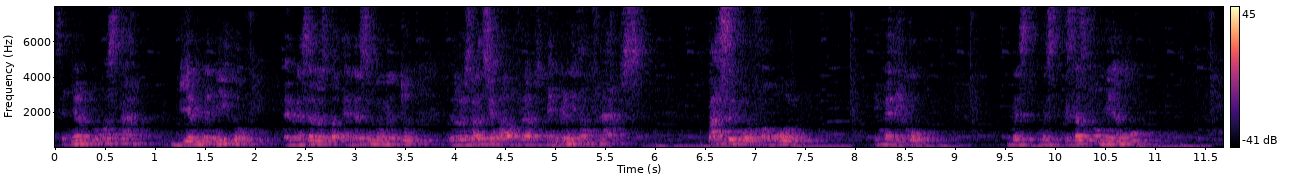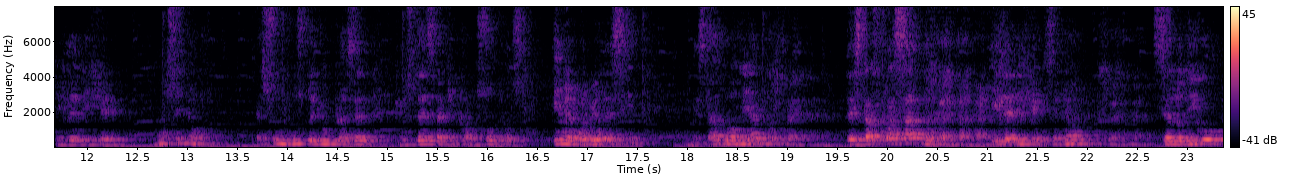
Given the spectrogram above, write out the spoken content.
Señor, ¿cómo está? Bienvenido. En ese, en ese momento el restaurante se llamaba Flaps. Bienvenido a Flaps. Pase, por favor. Y me dijo, ¿Me, estás comiendo? Y le dije, no, señor. Es un gusto y un placer que usted esté aquí con nosotros. Y me volvió a decir, me estás bromeando. Te estás pasando. Y le dije, señor, se lo digo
